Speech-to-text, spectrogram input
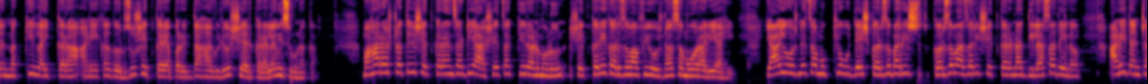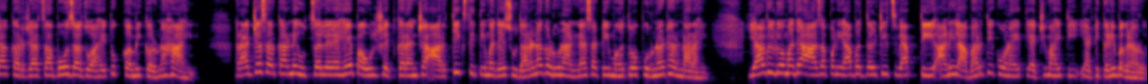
तर नक्की लाईक करा आणि एका गरजू शेतकऱ्यापर्यंत हा व्हिडिओ शेअर करायला विसरू नका. महाराष्ट्रातील शेतकऱ्यांसाठी आशेचा किरण म्हणून शेतकरी कर्जमाफी योजना समोर आली आहे. या योजनेचा मुख्य उद्देश कर्जबारी कर्जबाजारी शेतकऱ्यांना दिलासा देणं आणि त्यांच्या कर्जाचा बोजा जो आहे तो कमी करणं हा आहे. राज्य सरकारने उचललेले हे पाऊल शेतकऱ्यांच्या आर्थिक स्थितीमध्ये सुधारणा घडवून आणण्यासाठी महत्त्वपूर्ण ठरणार आहे. या व्हिडिओमध्ये आज आपण याबद्दलचीच व्याप्ती आणि लाभार्थी कोण आहेत याची माहिती या ठिकाणी बघणार आहोत.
